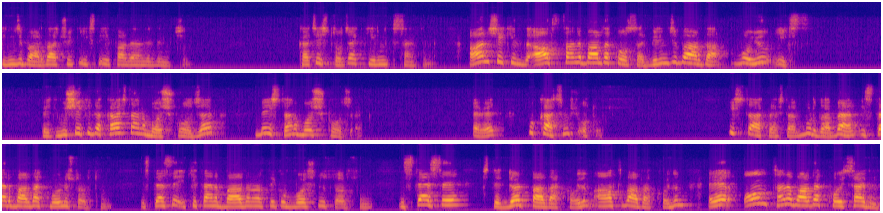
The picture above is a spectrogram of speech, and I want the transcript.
Birinci bardağı çünkü x ile ifadelendirdiğim için. Kaç eşit olacak? 22 santim. Aynı şekilde 6 tane bardak olsa birinci bardağın boyu x. Peki bu şekilde kaç tane boşluk olacak? 5 tane boşluk olacak. Evet. Bu kaçmış? 30. İşte arkadaşlar burada ben ister bardak boyunu sorsun, isterse iki tane bardağın arasındaki boşluğu sorsun, isterse işte 4 bardak koydum, 6 bardak koydum. Eğer 10 tane bardak koysaydım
